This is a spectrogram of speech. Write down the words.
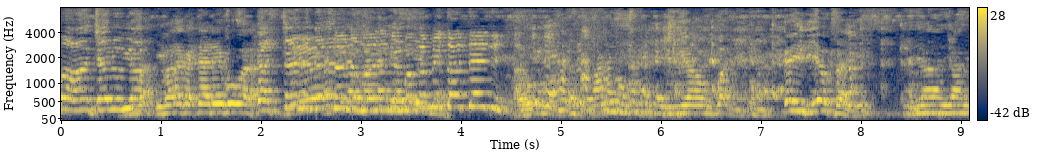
బాచారు ఇక ఇవాళ కట్టా రేపు పోవాలా? కష్టాన్ని కదా నీ ముఖం మీద అంతేంది నీ అవ్వ. ఇంకా ఇది ఇయ్యి ఒకసారి అది కాదు, అది కాదు.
